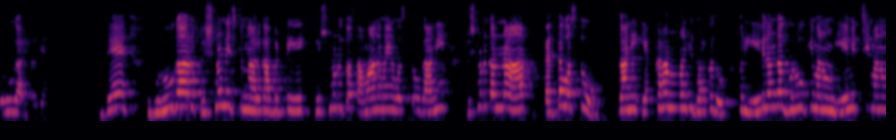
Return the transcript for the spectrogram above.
గురువు గారి హృదయం. అంటే గురువు గారు కృష్ణుడిని ఇస్తున్నారు కాబట్టి కృష్ణుడితో సమానమైన వస్తువు గాని కృష్ణుడి కన్నా పెద్ద వస్తువు కానీ ఎక్కడ మనకి దొరకదు. మరి ఏ విధంగా గురువుకి మనం ఏమిచ్చి మనం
